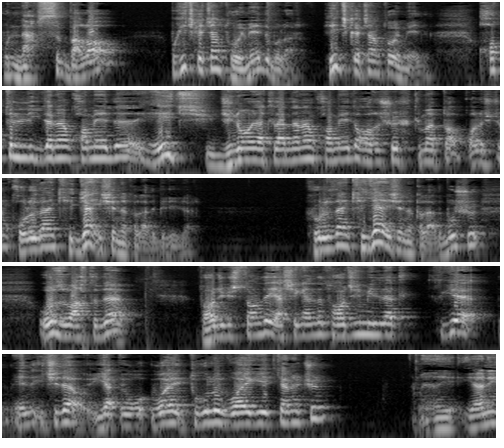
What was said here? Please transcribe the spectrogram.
Bu nafsi balo bu hech qachon to'ymaydi bular. Hech qachon to'ymaydi. Qotillikdan ham qolmaydi hech jinoyatlardan ham qolmaydi. Hozir shu hukumatni olib qolish uchun qo'lidan kelgan ishini qiladi bilinglar. Qo'lidan kelgan ishini qiladi. Bu shu o'z vaqtida tojikistonda yashaganda tojik millatiga endi ichida voy tug'ilib voyaga yetgani uchun e, ya'ni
